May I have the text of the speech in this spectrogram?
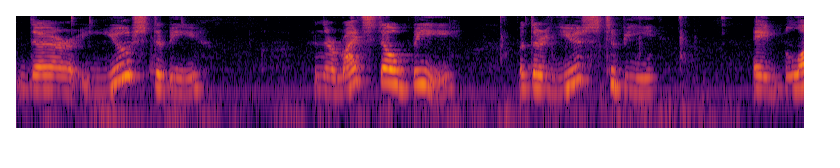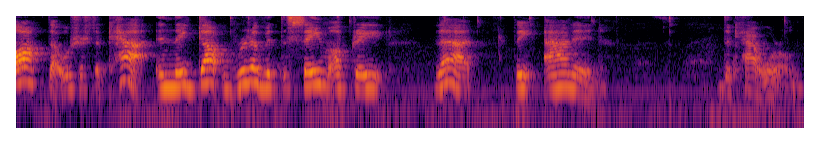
there used to be, and there might still be, but there used to be a block that was just a cat, and they got rid of it the same update that they added the cat world.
